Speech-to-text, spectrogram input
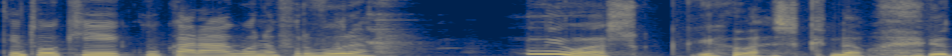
Tentou aqui colocar água na fervura? Eu acho eu acho que não. Eu,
